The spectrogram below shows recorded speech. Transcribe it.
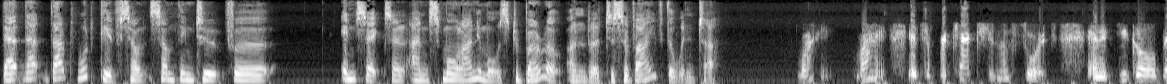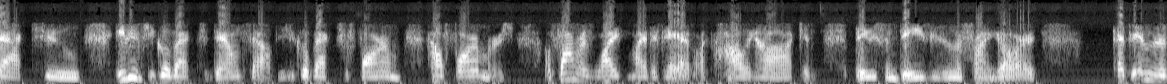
that that, that would give some, something to for insects and, and small animals to burrow under to survive the winter. Right. Right. It's a protection of sorts. And if you go back to, even if you go back to down south, if you go back to farm, how farmers, a farmer's wife might have had like a hollyhock and maybe some daisies in the front yard. at the end of the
